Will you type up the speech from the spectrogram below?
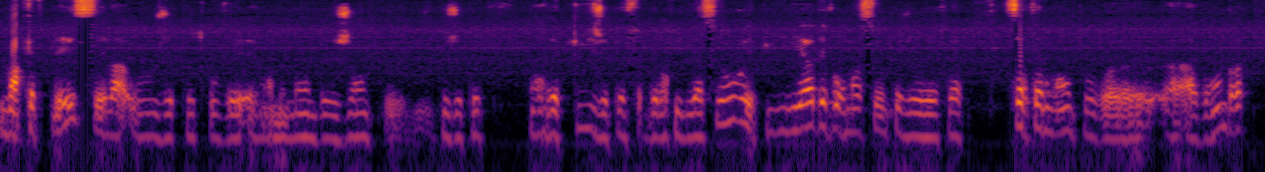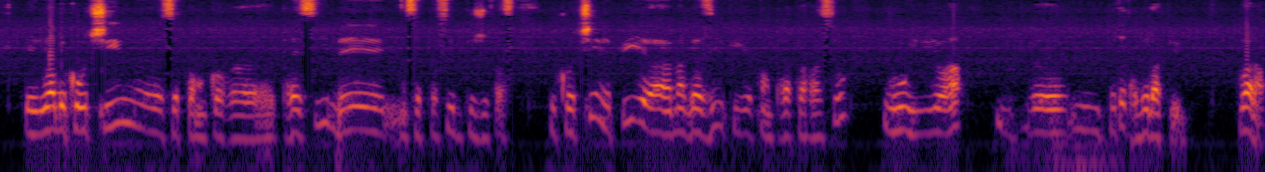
Marketplace, c'est là où je peux trouver énormément de gens que, que je peux, avec qui je peux faire de l'affiliation, et puis il y a des formations que je vais faire certainement pour euh, à vendre. Il y a le coaching, euh, c'est pas encore euh, précis, mais c'est possible que je fasse du coaching et puis un magazine qui est en préparation où il y aura euh, peut-être de la pub. Voilà.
